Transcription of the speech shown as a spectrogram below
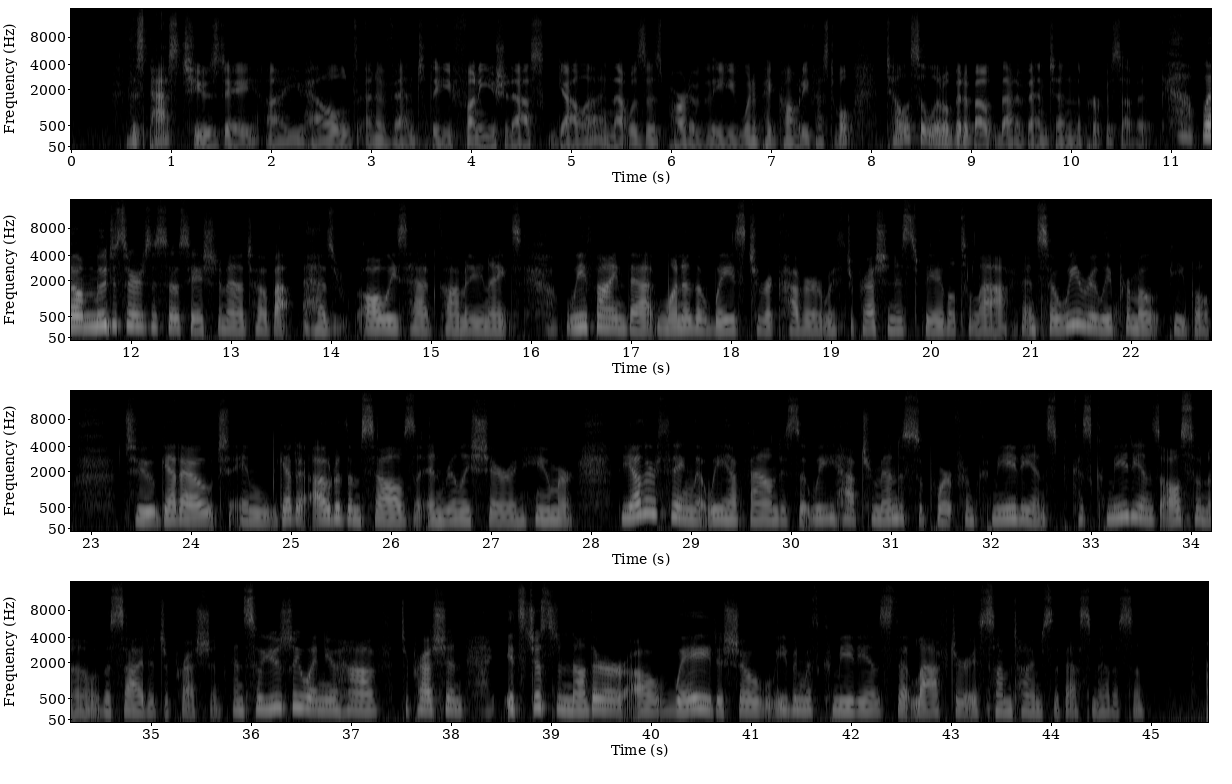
This past Tuesday, uh, you held an event, the Funny You Should Ask Gala, and that was as part of the Winnipeg Comedy Festival. Tell us a little bit about that event and the purpose of it. Well, Mood Disorders Association of Manitoba has always had comedy nights. We find that one of the ways to recover with depression is to be able to laugh. And so we really promote people to get out and get out of themselves and really share in humor. The other thing that we have found is that we have tremendous support from comedians because comedians also know the side of depression. And so, usually, when you have depression, it's just another uh, way to show, even with comedians, that laughter is sometimes the best medicine.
